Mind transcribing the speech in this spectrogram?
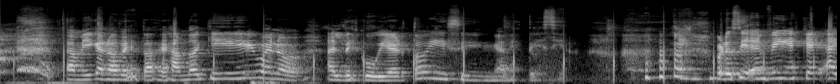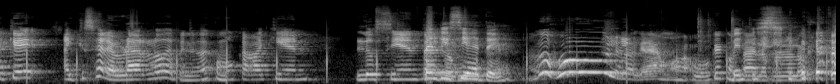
Amiga, nos estás dejando aquí, bueno, al descubierto y sin anestesia. Pero sí, en fin, es que hay que, hay que celebrarlo dependiendo de cómo cada quien lo sienta. lo 27. busque. ¡Uhú! Lo logramos. Hubo que contarlo, pero lo logramos.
